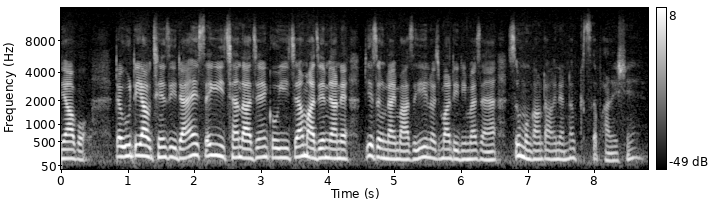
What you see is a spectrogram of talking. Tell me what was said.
များပေါ့တဦးတယောက်ချင်းစီတိုင်းစိတ်ကြီးချမ်းသာခြင်းကိုယ်ကြီးချမ်းသာခြင်းများနဲ့ပြည့်စုံနိုင်ပါစေလို့ကျွန်မဒီဒီမတ်ဆန်စုမုံကောင်းတောင်းရင်းနဲ့နှုတ်ဆက်ပါတယ်ရှင်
